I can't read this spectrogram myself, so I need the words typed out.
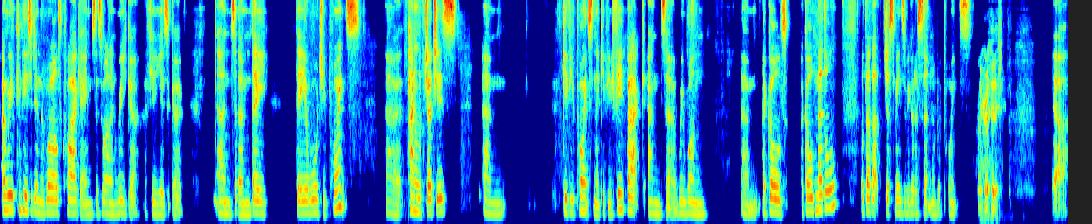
And we've competed in the World Choir Games as well in Riga a few years ago. And um, they they award you points. Uh, panel of judges um, give you points and they give you feedback. And uh, we won um, a gold a gold medal, although that just means we got a certain number of points. Right. Yeah.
